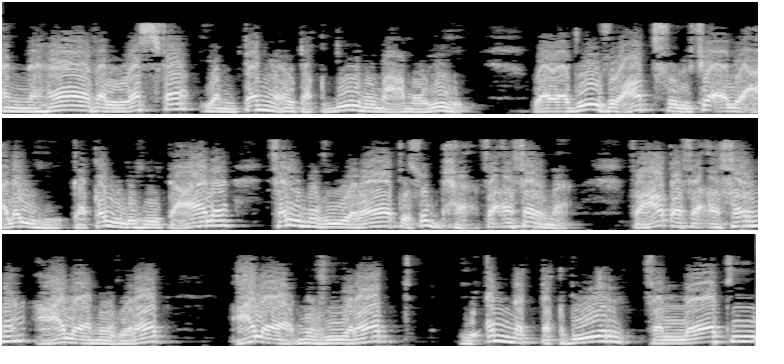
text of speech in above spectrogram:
أن هذا الوصف يمتنع تقديم معموله ويجوز عطف الفعل عليه كقوله تعالى فالمغيرات صبحا فأثرنا فعطف أثرنا على مغيرات على مغيرات لأن التقدير فاللاتي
